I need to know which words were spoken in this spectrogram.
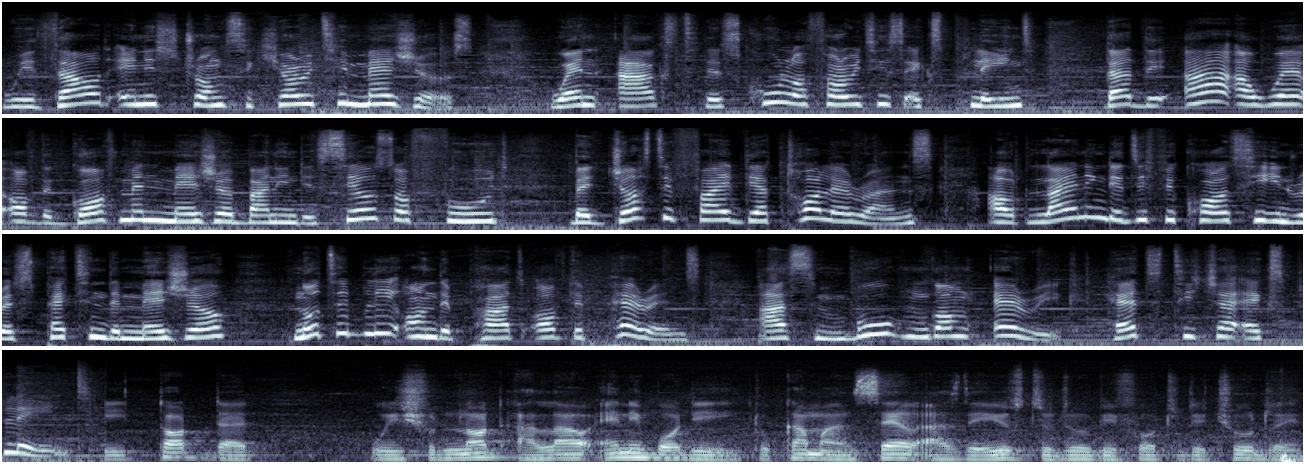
without any strong security measures. When asked, the school authorities explained that they are aware of the government measure banning the sales of food but justified their tolerance, outlining the difficulty in respecting the measure, notably on the part of the parents, as Mbu Ngong Eric, head teacher, explained. He thought that we should not allow anybody to come and sell as they used to do before to the children,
